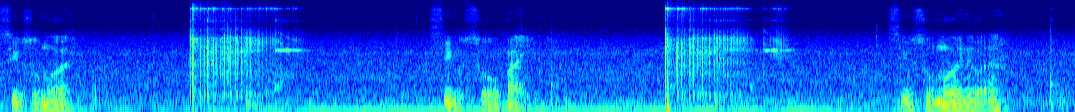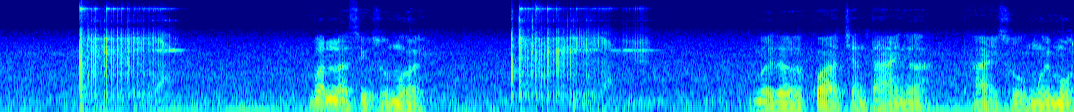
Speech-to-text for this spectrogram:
xỉu số 10 xỉu số 7 xỉu số 10 nữa này vẫn là xỉu số 10 bây giờ qua chén tài nữa tài số 11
